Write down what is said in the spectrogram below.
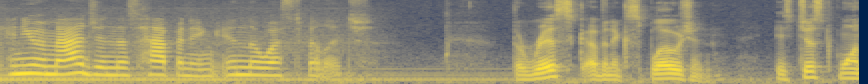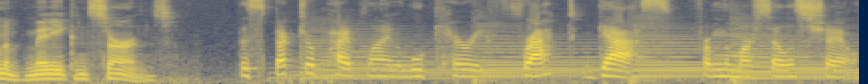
Can you imagine this happening in the West Village? The risk of an explosion is just one of many concerns. The Spectra pipeline will carry fracked gas from the Marcellus Shale.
